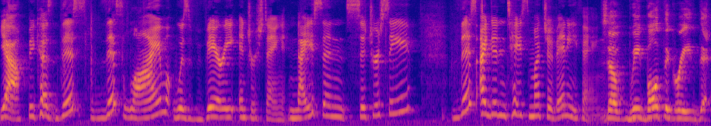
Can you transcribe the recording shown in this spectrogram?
Yeah, because this this lime was very interesting, nice and citrusy. This I didn't taste much of anything. So we both agree that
